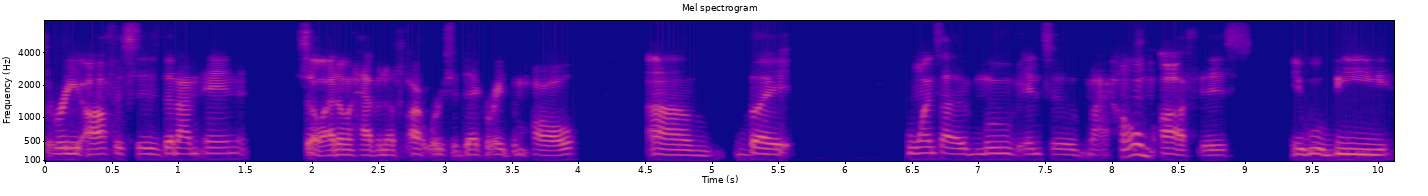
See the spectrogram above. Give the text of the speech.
three offices that I'm in. so I don't have enough artwork to decorate them all. Um, but once I move into my home office, it will be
